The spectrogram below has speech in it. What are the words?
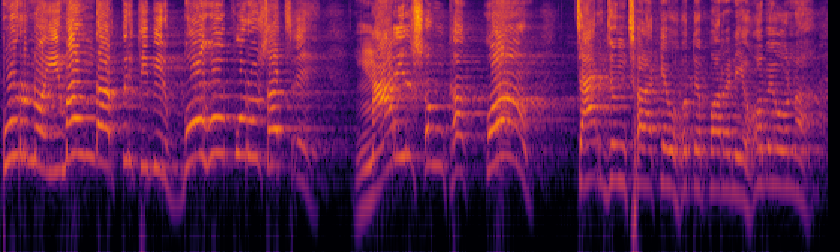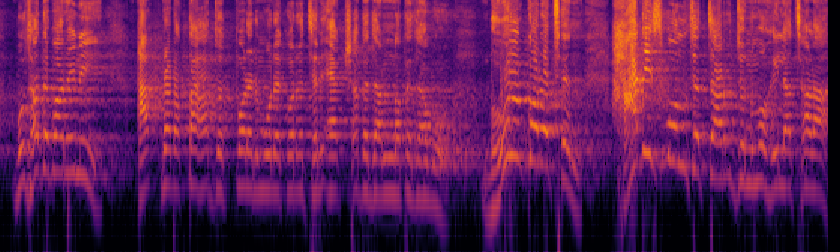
পূর্ণ ইমানদার পৃথিবীর বহু পুরুষ আছে, নারীর সংখ্যা কম চারজন ছাড়া কেউ হতে পারেনি, হবেও না। বোঝাতে পারেনি? আপনারা তাহাজ্জত পড়েন, মনে করেছেন একসাথে জান্নাতে যাব। ভুল করেছেন। হাদিস বলছে চারজন মহিলা ছাড়া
